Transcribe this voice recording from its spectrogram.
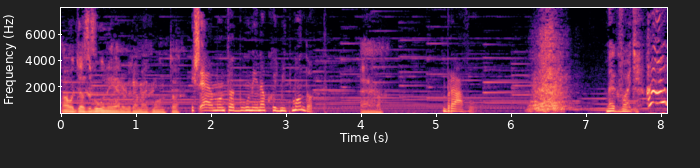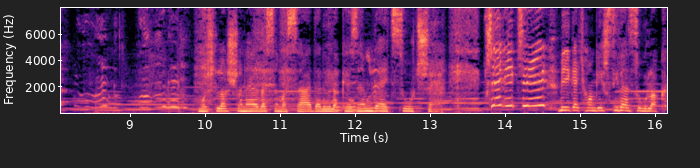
ahogy az Búné előre megmondta. És elmondtad Búnénak, hogy mit mondott? El. Bravo. Meg vagy. Most lassan elveszem a szád elől a kezem, de egy szót se. Segítség! Még egy hang és szíven szúrlak.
